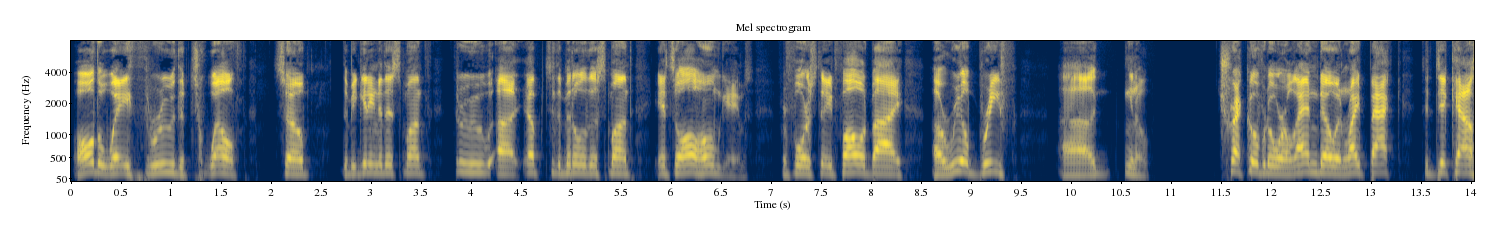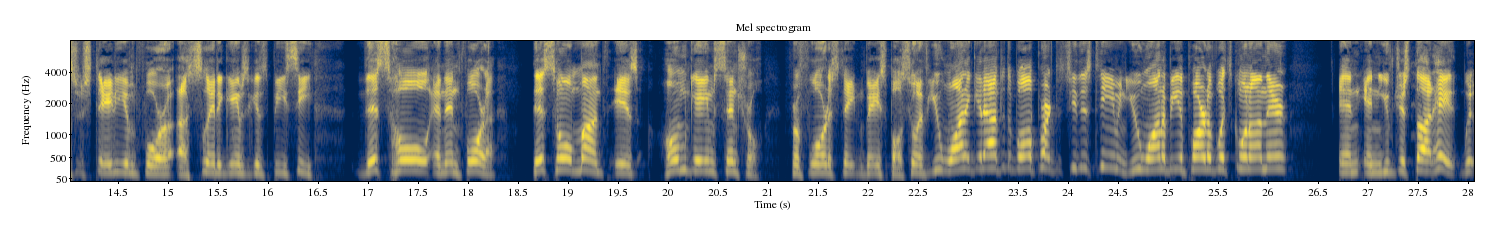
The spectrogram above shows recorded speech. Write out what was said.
all the way through the 12th. So the beginning of this month through uh, up to the middle of this month, it's all home games for Florida State, followed by a real brief, uh, you know, trek over to Orlando and right back to Dick Howser Stadium for a slate of games against BC. This whole and then Florida. This whole month is home game central for Florida State in baseball. So if you want to get out to the ballpark to see this team and you want to be a part of what's going on there, and and you've just thought, hey, when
